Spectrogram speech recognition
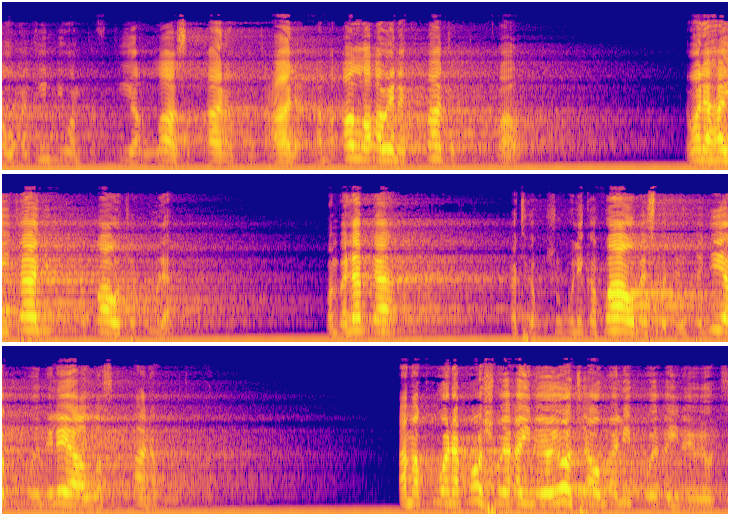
au majini wamtafutia Allah subhanahu wa ta'ala kama Allah awe na kipato kutoka kwao. Wala hahitaji kutoka kwao chakula kwamba labda katika kushughulika kwao basi watahitajia kumwemelea Allah subhanahu wa ta'ala. Ama kuwa na posho ya aina yoyote au malipo ya aina yoyote.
